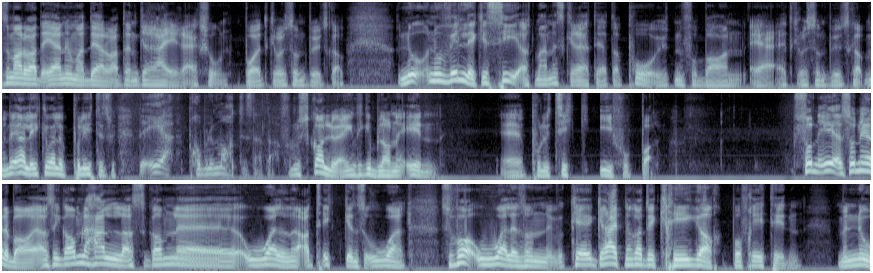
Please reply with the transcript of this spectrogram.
som hadde vært enige om at det hadde vært en grei reaksjon på et grusomt budskap. Nå, nå vil jeg ikke si at menneskerettigheter på og utenfor banen er et grusomt budskap, men det er likevel et politisk Det er problematisk, dette. For du skal jo egentlig ikke blande inn eh, politikk i fotball. Sånn er, sånn er, det bare. Altså I gamle Hellas, gamle OL, Artikkens OL, så var OL en sånn okay, Greit nok at vi kriger på fritiden, men nå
